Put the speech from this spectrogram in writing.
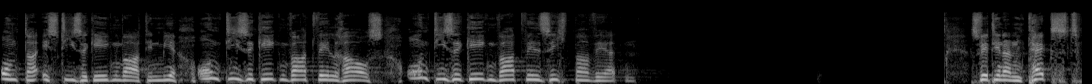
und da ist diese Gegenwart in mir und diese Gegenwart will raus und diese Gegenwart will sichtbar werden. Es wird in einem Text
